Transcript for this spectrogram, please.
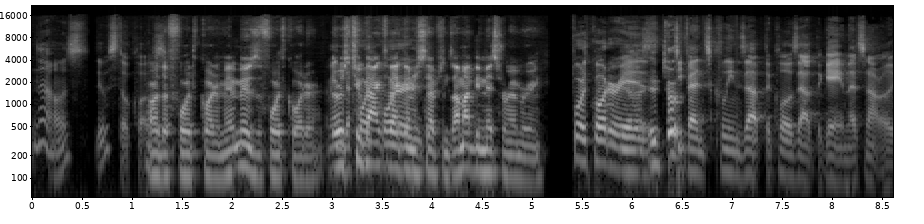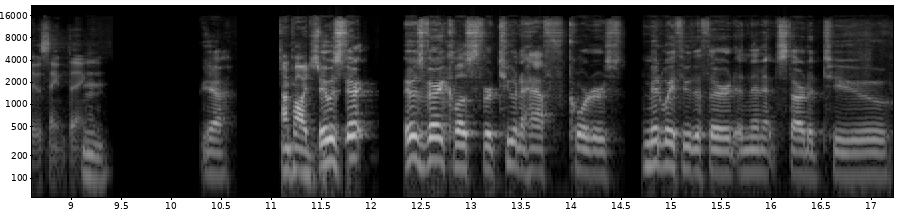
No, it was, it was still close. or the fourth quarter. Maybe it was the fourth quarter. mean, there was the two back-to-back quarter- interceptions. I might be misremembering. Fourth quarter Yeah, is took- defense cleans up to close out the game. That's not really the same thing. Hmm. Yeah. I'm probably just It was very it was very close for two and a half quarters, midway through the third, and then it started to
